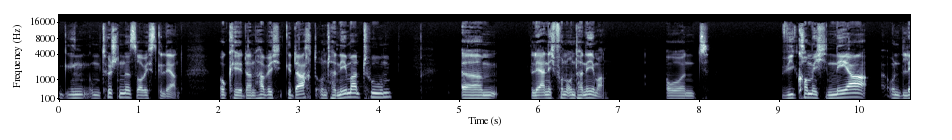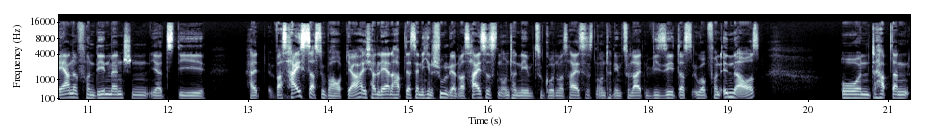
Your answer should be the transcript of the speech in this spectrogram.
ging um Tischtennis, so habe ich es gelernt. Okay, dann habe ich gedacht, Unternehmertum ähm, lerne ich von Unternehmern. Und wie komme ich näher und lerne von den Menschen jetzt, die halt, was heißt das überhaupt, ja? Ich habe hab das ja nicht in der Schule gelernt. Was heißt es, ein Unternehmen zu gründen? Was heißt es, ein Unternehmen zu leiten? Wie sieht das überhaupt von innen aus? und habe dann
